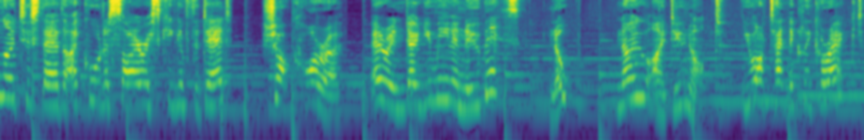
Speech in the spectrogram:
notice there that I called Osiris King of the Dead. Shock horror. Erin, don't you mean Anubis? Nope. No, I do not. You are technically correct.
